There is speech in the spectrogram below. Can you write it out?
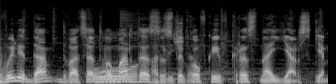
Вылет, да, 20 О, марта со отлично. стыковкой в Красноярске.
